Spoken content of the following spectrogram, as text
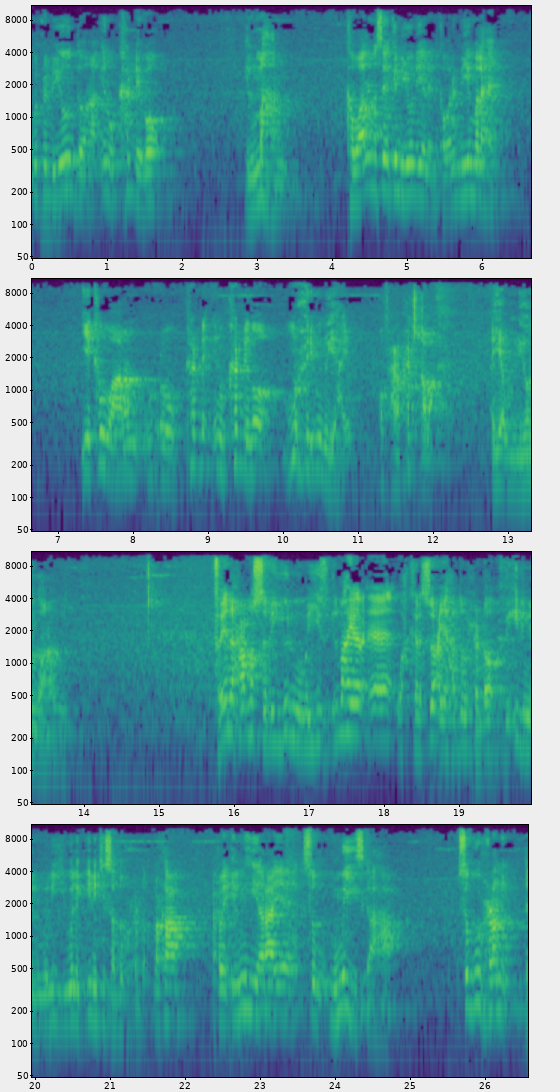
wuxuu niyoon doonaa inuu ka dhigo ilmahan. Kawaalana isaga ka niyoonaya len kawaalo niyo ma lehe iyo kan waalan wuxuu ka dhi inuu ka dhigo muxrim inuu yahay qof xaram xaj qaba ayaa uu niyoon doonaa wey fain axrama sabiyu lmumayizu ilmaha yar ee wax kala soocaya hadduu xidho biidni lwaliyi welig idinkiisa hadduu ku xidho. Marka waxa wey ilmihii yaraa ee isagu mumayiska ahaa isagu wuu xidhanay de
